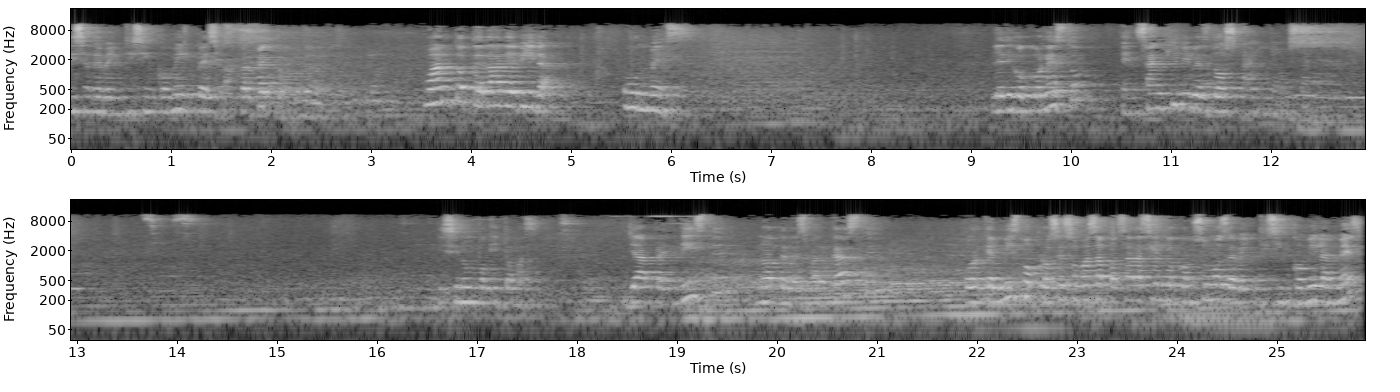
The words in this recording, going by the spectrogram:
Dice, de 25 mil pesos. Perfecto. ¿Cuánto te da de vida? Un mes. Le digo, con esto, en Sanki vives dos años. Y sin un poquito más. Ya aprendiste, no te desfalcaste, porque el mismo proceso vas a pasar haciendo consumos de 25 mil al mes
